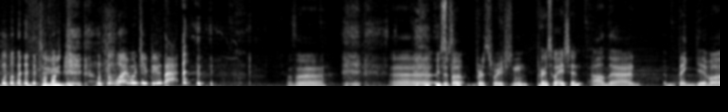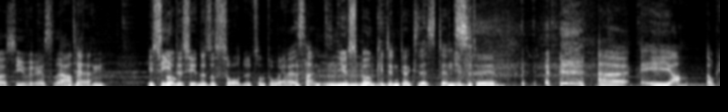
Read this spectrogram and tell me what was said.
Dude. Why would you do that? altså uh, Du sa persuasion. Persuasion. Ja, det er Begge var syvere, så det er Ja, en det- 13. I sidesynet så så det ut som to Eh, ene. sant. You spoke it into existence. You did. uh, ja, OK.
